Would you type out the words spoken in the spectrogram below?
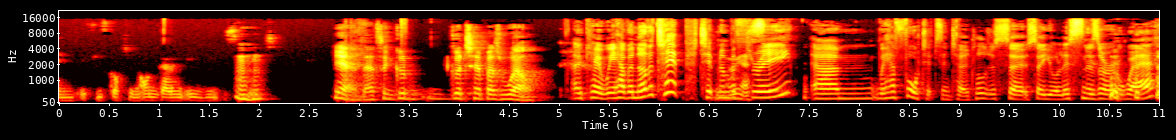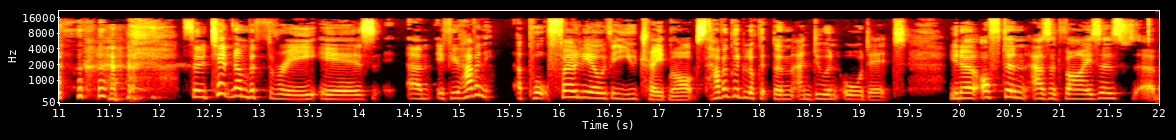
end if you've got an ongoing EU dispute. Mm-hmm. Yeah, that's a good good tip as well. Okay, we have another tip. Tip number oh, yes. three. Um, we have four tips in total, just so so your listeners are aware. so, tip number three is um, if you have an, a portfolio of EU trademarks, have a good look at them and do an audit. You know, often as advisors, uh,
